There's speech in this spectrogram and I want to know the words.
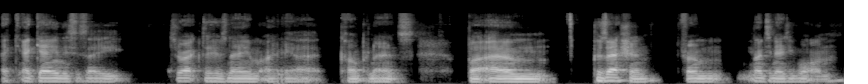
again. This is a director whose name I uh, can't pronounce, but um, Possession from 1981,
